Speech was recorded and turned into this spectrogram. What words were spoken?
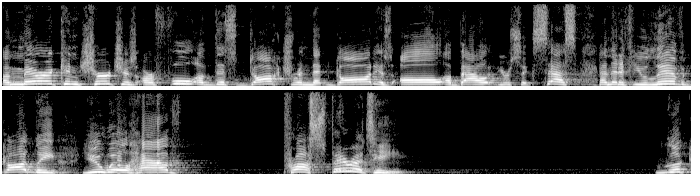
American churches are full of this doctrine that God is all about your success and that if you live godly, you will have prosperity. Look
